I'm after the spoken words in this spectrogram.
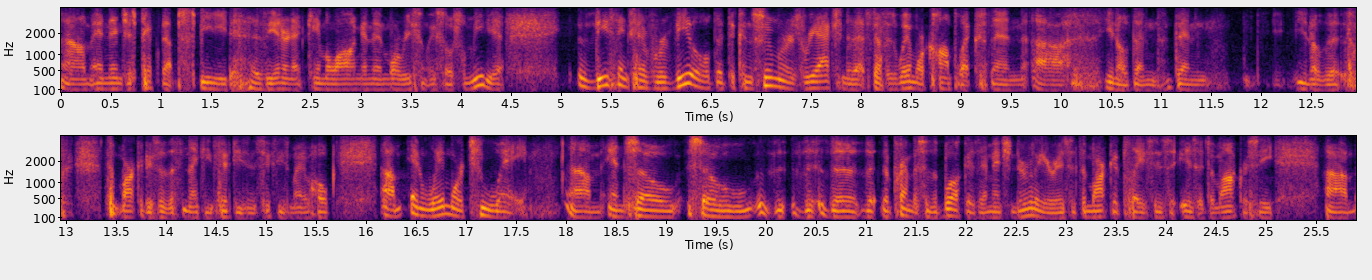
um, and then just picked up speed as the internet came along, and then more recently social media these things have revealed that the consumer's reaction to that stuff is way more complex than uh, you know than than you know the the marketers of the 1950s and 60s might have hoped, um, and way more two way. Um, and so so the, the, the the premise of the book, as I mentioned earlier, is that the marketplace is is a democracy. Um,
